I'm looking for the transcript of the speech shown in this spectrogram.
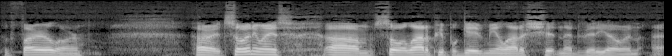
the fire alarm. All right. So, anyways, um, so a lot of people gave me a lot of shit in that video, and I,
